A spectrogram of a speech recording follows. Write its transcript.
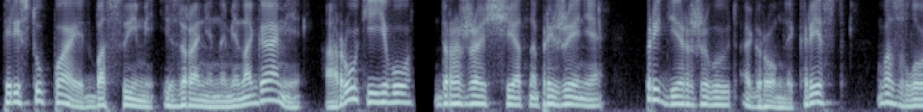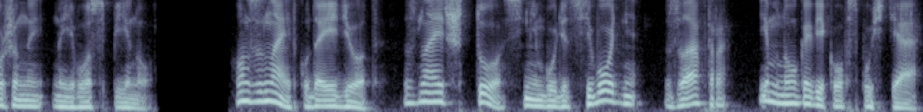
переступает босыми израненными ногами, а руки его, дрожащие от напряжения, придерживают огромный крест, возложенный на его спину. Он знает, куда идет, знает, что с ним будет сегодня, завтра и много веков спустя.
